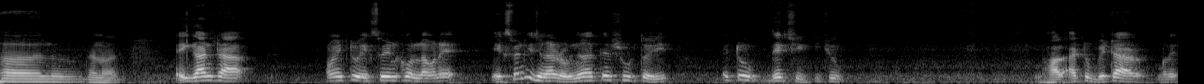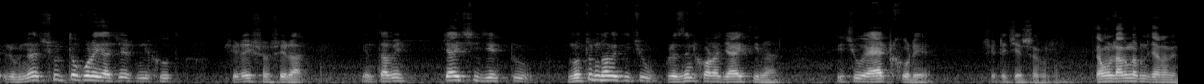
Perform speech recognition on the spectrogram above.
ভালো, ধন্যবাদ। এই গানটা আমি একটু এক্সপ্লেন করলাম মানে এক্সপ্লেন কিছু না, রবীন্দ্রনাথের সুর তৈরি। একটু দেখছি, কিছু ভালো, একটু বেটার মানে রবীন্দ্রনাথ সুর তো করে গেছে নিখুঁত, সেটাই সেরা। কিন্তু আমি চাইছি যে একটু নতুনভাবে কিছু প্রেজেন্ট করা যায় কি না কিছু অ্যাড করে সেটা চেষ্টা করলাম। কেমন লাগল আপনি জানাবেন?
